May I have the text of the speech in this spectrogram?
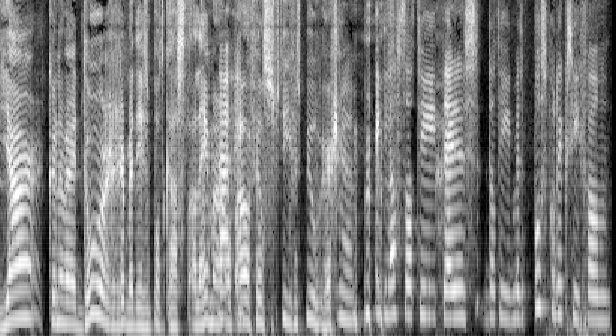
jaar kunnen wij door met deze podcast. Alleen maar Nou, op ik- oude films van Steven Spielberg. Ja. Ik las dat hij tijdens dat hij met de postproductie van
